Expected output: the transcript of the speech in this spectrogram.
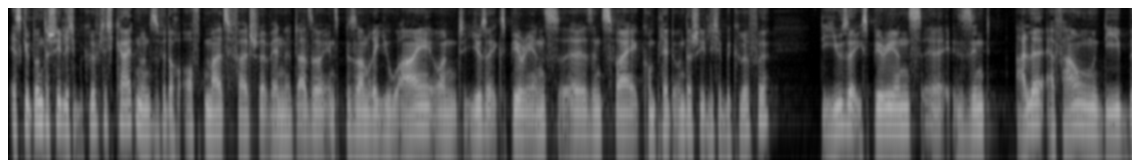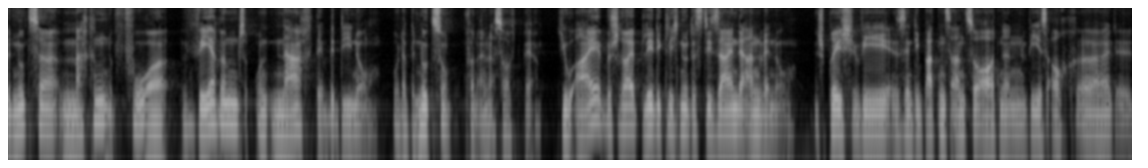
Es gibt unterschiedliche Begrifflichkeiten und es wird auch oftmals falsch verwendet. Also insbesondere UI und User Experience äh, sind zwei komplett unterschiedliche Begriffe. Die User Experience äh, sind alle Erfahrungen, die Benutzer machen vor, während und nach der Bedienung oder Benutzung von einer Software. UI beschreibt lediglich nur das Design der Anwendung. Sprich, wie sind die Buttons anzuordnen, wie ist auch äh,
